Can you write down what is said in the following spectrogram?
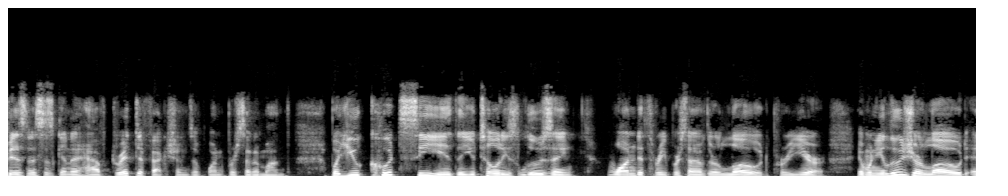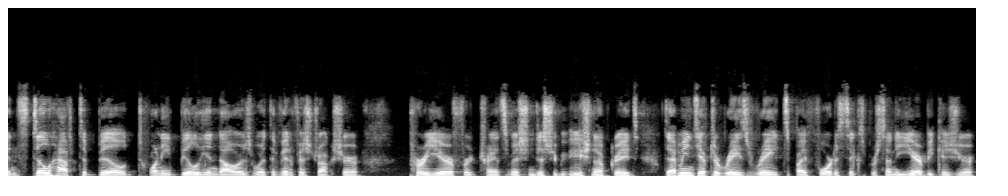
business is going to have grid defections of 1% a month. But you could see the utilities losing 1 to 3% of their load per year. And when you lose your load and still have to build $20 billion worth of infrastructure per year for transmission distribution upgrades, that means you have to raise rates by 4 to 6% a year because you're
